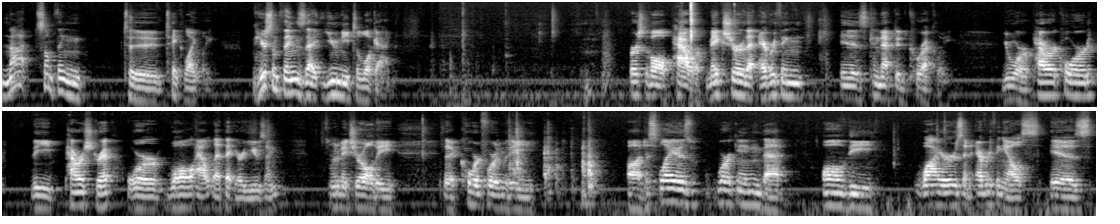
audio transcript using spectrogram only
not something to take lightly. Here's some things that you need to look at. First of all, power. Make sure that everything is connected correctly. Your power cord, the power strip or wall outlet that you're using. I'm going to make sure all the, the cord for the uh, display is working, that all the wires and everything else is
